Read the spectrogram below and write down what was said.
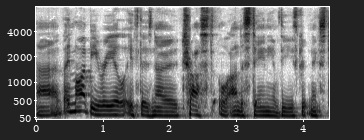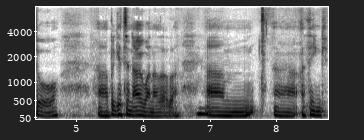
uh, they might be real if there's no trust or understanding of the youth group next door. Uh, but get to know one another. Um, uh, I think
